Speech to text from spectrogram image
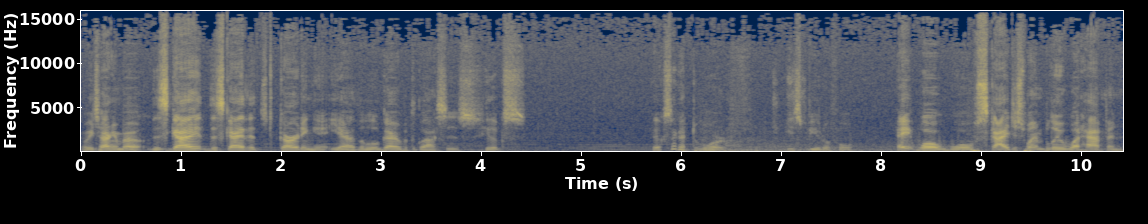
What are you talking about? This guy, this guy that's guarding it. Yeah, the little guy with the glasses. He looks, he looks like a dwarf. He's beautiful. Hey, whoa, whoa! Sky just went blue. What happened?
